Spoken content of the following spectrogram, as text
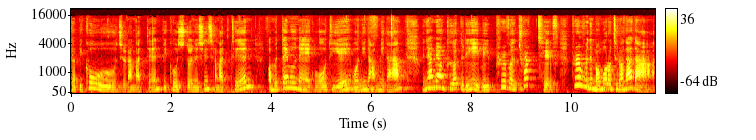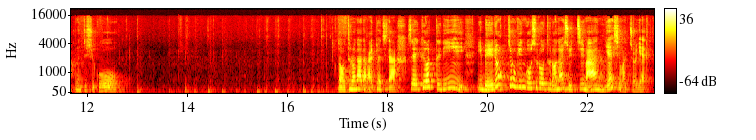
그러니까 because랑 같은 because 또는 since랑 같은 뭐뭐 때문에고 뒤에 원이 나옵니다. 왜냐하면 그것들이 may prove attractive. prove는 뭐뭐로 드러나다 이런 뜻이고 드러나다 밝혀지다. 그래서 그것들이 이 매력적인 것으로 드러날 수 있지만 yet이 왔죠. yet.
